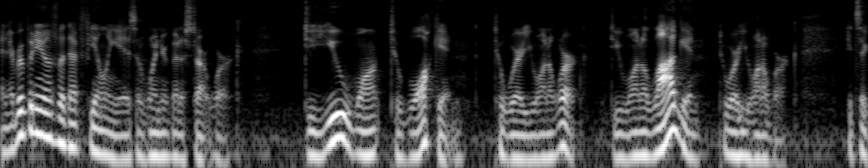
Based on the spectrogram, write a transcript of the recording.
And everybody knows what that feeling is of when you're going to start work. Do you want to walk in to where you want to work? Do you want to log in to where you want to work? It's a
